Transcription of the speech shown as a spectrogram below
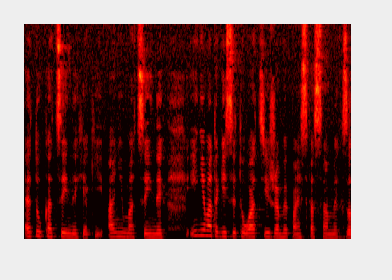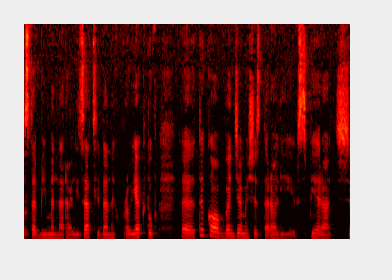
edukacyjnych, jak i animacyjnych i nie ma takiej sytuacji, że my Państwa samych zostawimy na realizację danych projektów, tylko będziemy się starali wspierać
